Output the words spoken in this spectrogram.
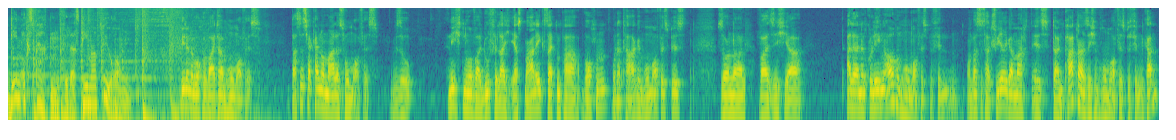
dem Experten für das Thema Führung. Wieder eine Woche weiter im Homeoffice. Das ist ja kein normales Homeoffice. Wieso? Nicht nur, weil du vielleicht erstmalig seit ein paar Wochen oder Tagen im Homeoffice bist, sondern weil sich ja alle deine Kollegen auch im Homeoffice befinden. Und was es halt schwieriger macht, ist, dein Partner sich im Homeoffice befinden kann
